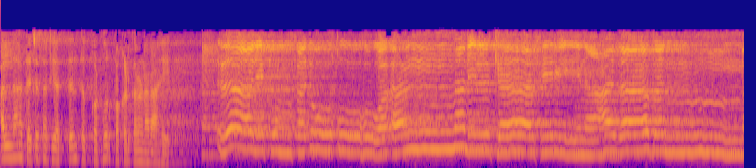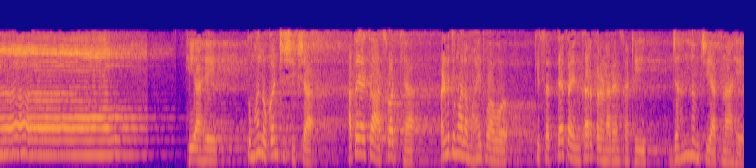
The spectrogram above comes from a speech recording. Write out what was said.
अल्लाह त्याच्यासाठी अत्यंत कठोर पकड करणार आहे ही आहे तुम्हा लोकांची शिक्षा आता याचा आस्वाद घ्या आणि तुम्हाला माहित व्हावं की सत्याचा इन्कार करणाऱ्यांसाठी जहन्नमची यातना आहे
